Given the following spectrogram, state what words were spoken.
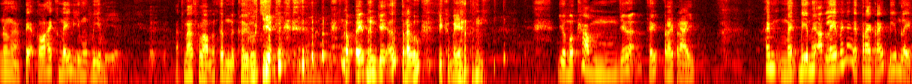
ហ្នឹងអាពាក់កឲ្យក្មេងវាយកមកបៀមអាត្មាធ្លាប់ហ្នឹងទៅនឹកឃើញរសជាតិដល់ពេលនឹងនិយាយអឺត្រូវពីក្មេងទៅយកមកខំយើហើយប្រៃប្រៃ ហើយមិនមែនបៀមឲ្យអត់លេបទេណាវាប្រៃប្រៃបៀមលេប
